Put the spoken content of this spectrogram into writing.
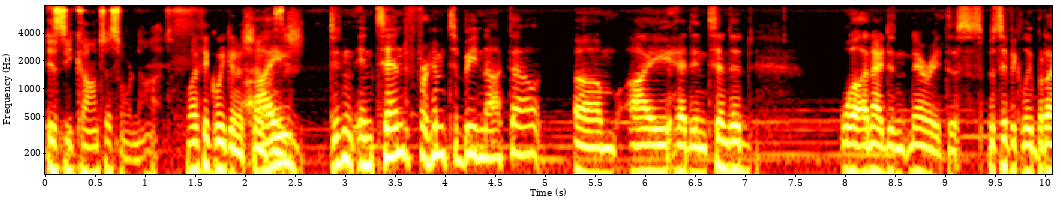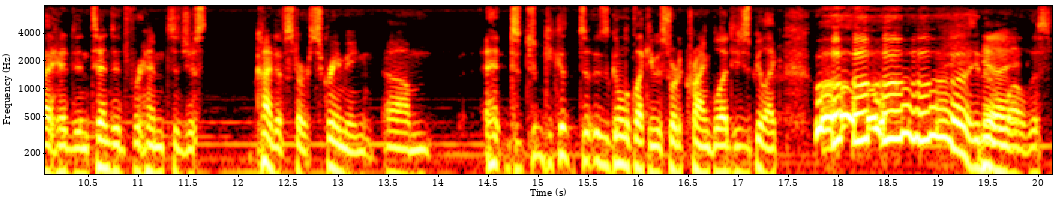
Is he conscious or not? Well, I think we can assume. I he's- didn't intend for him to be knocked out. Um, I had intended, well, and I didn't narrate this specifically, but I had intended for him to just kind of start screaming. Um, and to, to, because it was going to look like he was sort of crying blood. He'd just be like, you know, Yeah. while this.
